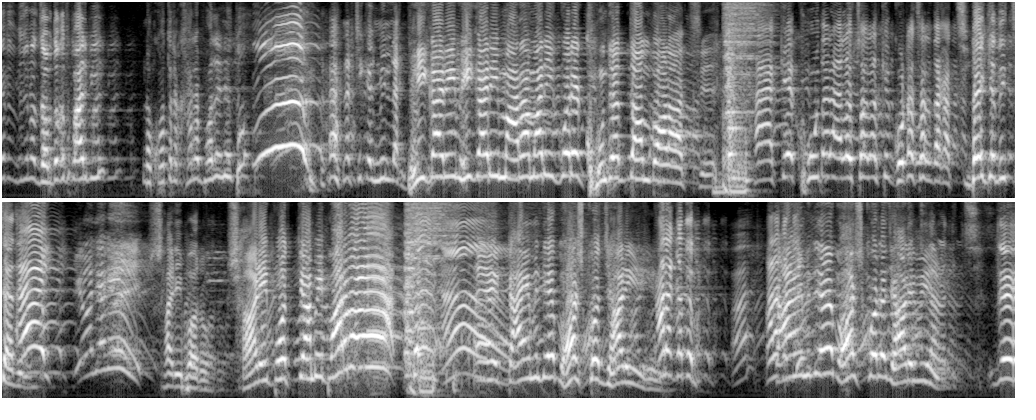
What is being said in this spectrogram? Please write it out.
এটা দুজনে জব্দ করতে পারবি? না কথাটা খারাপ বলেনি তো? না ঠিক আছে মিল লাগবে। ভিখারি ভিখারি মারামারি করে খুঁজের দাম বাড়াচ্ছে। হ্যাঁ কে খুঁদার আলোচনা কে গোটা চাল দেখাচ্ছি। দেখে দিচ্ছে আজ। এই! শাড়ি পরো। শাড়ি পরতে আমি পারব না! এই টাইম দিয়ে ভস করে ঝাড়ি আরে কাদের? আরে টাইম দিয়ে ভস করে ঝাড়বি দে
